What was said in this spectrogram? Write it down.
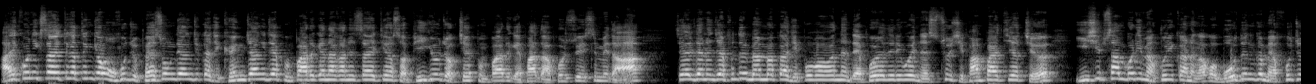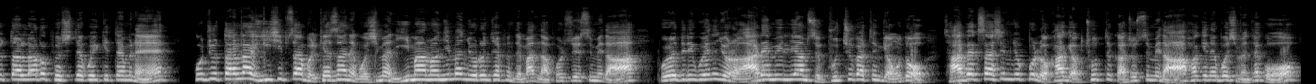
아이코닉 사이트 같은 경우 호주 배송 대행지까지 굉장히 제품 빠르게 나가는 사이트여서 비교적 제품 빠르게 받아 볼 수 있습니다. 세일되는 제품들 몇몇 가지 뽑아봤는데 보여드리고 있는 스투시 반팔 티셔츠 23불이면 구입 가능하고 모든 금액 호주 달러로 표시되고 있기 때문에 호주 달러 24불 계산해 보시면 2만원이면 이런 제품들 만나 볼 수 있습니다. 보여드리고 있는 이런 RM 윌리엄스 부츠 같은 경우도 446불로 가격 초특가 좋습니다. 확인해 보시면 되고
